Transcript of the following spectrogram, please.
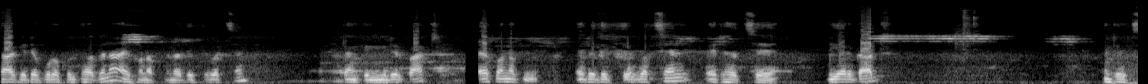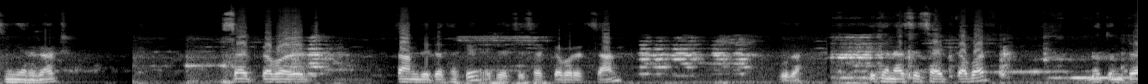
থাক, এটা পুরো খুলতে হবে না। এখন আপনারা দেখতে পাচ্ছেন ট্যাঙ্কের মিডল পার্ট এখন আপনি এটা দেখতে পাচ্ছেন, এটা হচ্ছে ইয়ার গার্ড এটা হচ্ছে ইয়ার গার্ড সাইড কাভারের চান যেটা থাকে, এটা হচ্ছে সাইড কাভারের চান। পুরা। এখানে আছে সাইড কাভার নতুনটা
